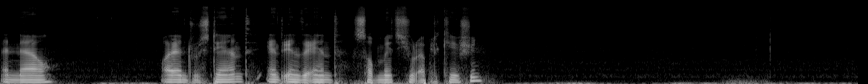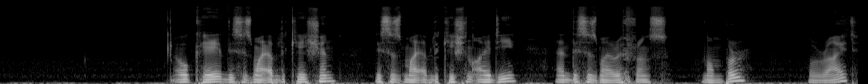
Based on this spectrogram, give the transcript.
And now I understand and in the end submit your application. Okay this is my application. This is my application ID and this is my reference number. All right.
